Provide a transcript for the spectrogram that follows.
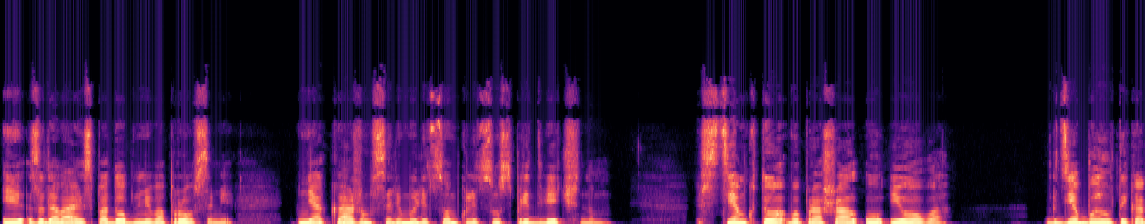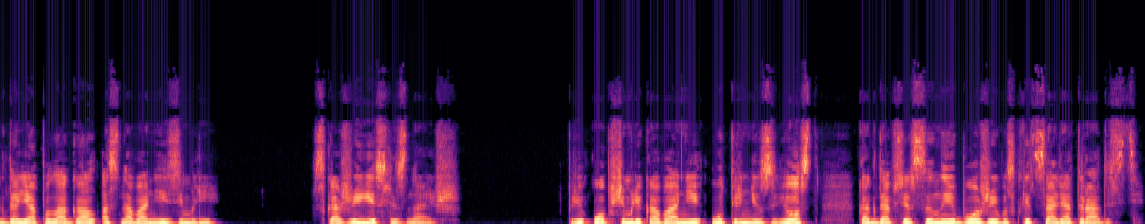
И, задаваясь подобными вопросами, не окажемся ли мы лицом к лицу с предвечным, с тем, кто вопрошал у Иова, «Где был ты, когда я полагал основание земли? Скажи, если знаешь» при общем ликовании утренних звезд, когда все сыны Божии восклицали от радости.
